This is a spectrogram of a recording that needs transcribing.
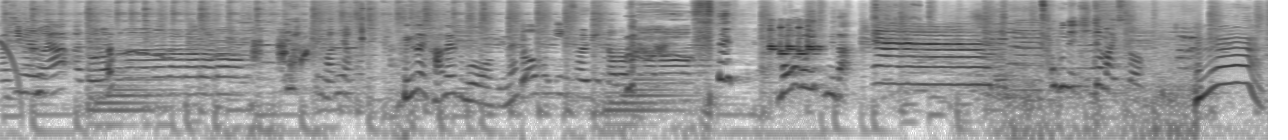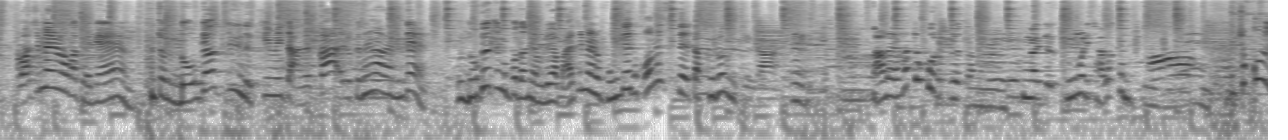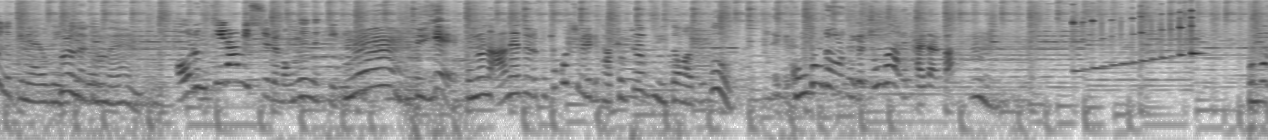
마시멜로야? 아 도로로로로로로로 야좀 마세요 굉장히 간해서 모험이네. 러브 인 설비 도로로로로 먹어보겠습니다. 어 근데 진짜 맛있어. 음 마시멜로가 되게 좀 녹여진 느낌이지 않을까 이렇게 생각했는데 녹여진 것보다 그냥 우리가 마시멜로 봉지에서 꺼냈을 때 딱 그런 느낌이다 응. 안에 핫초코를 뿌렸잖아 정말 이제 국물이 자작한 느낌인데 초코의 느낌이야 여기 그러네 지금. 그러네 얼음 티라미수를 먹는 느낌 음 이게 보면 안에도 이렇게 초코칩이 이렇게 다 겹쳐져 있어가지고 이렇게 공통적으로 되게 충분하게 달달까? 음.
